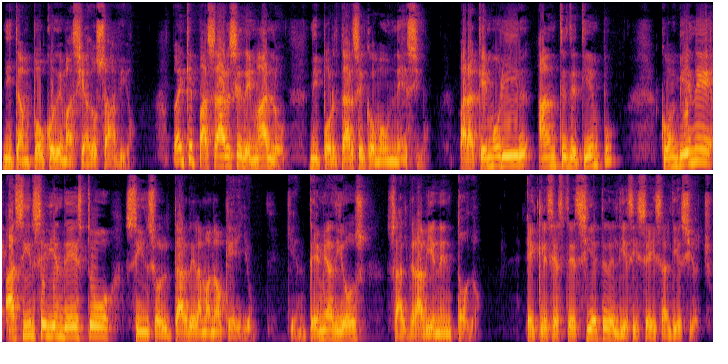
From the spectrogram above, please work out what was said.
ni tampoco demasiado sabio. No hay que pasarse de malo ni portarse como un necio. ¿Para qué morir antes de tiempo? Conviene asirse bien de esto sin soltar de la mano aquello. Quien teme a Dios saldrá bien en todo. Eclesiastés 7 del 16 al 18.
